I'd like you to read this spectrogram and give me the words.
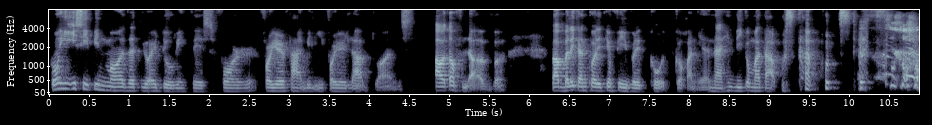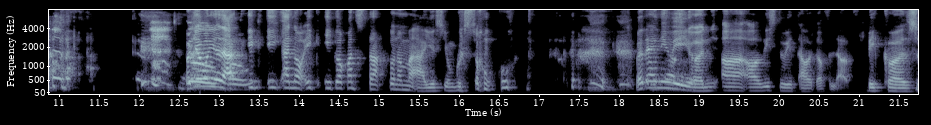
kung iisipin mo that you are doing this for for your family, for your loved ones, out of love, babalikan ko ulit yung favorite quote ko kanina na hindi ko matapos-tapos. Huwag yun ah, go. ik, ik, ano, ik, i-construct ko na maayos yung gusto kong quote. But anyway yun, uh, always do it out of love. Because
